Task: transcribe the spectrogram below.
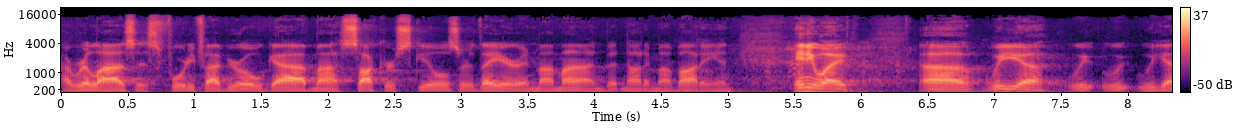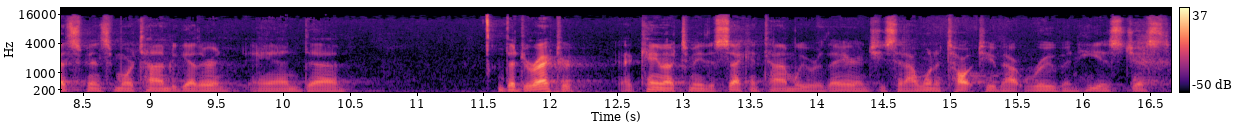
I realize as 45 year old guy, my soccer skills are there in my mind, but not in my body. And anyway, uh, we, uh, we, we, we, got to spend some more time together, and, and uh, the director came up to me the second time we were there, and she said, I want to talk to you about Reuben. He is just,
